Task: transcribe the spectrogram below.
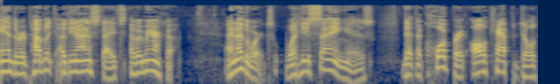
and the Republic of the United States of America. In other words, what he's saying is that the corporate, all capital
